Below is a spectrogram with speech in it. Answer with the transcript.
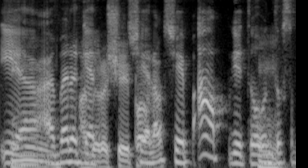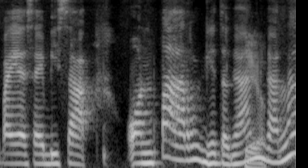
yeah, Hmm, I better I get better shape shape up. shape up gitu Hmm. untuk supaya saya bisa on par gitu kan. Iya. Karena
